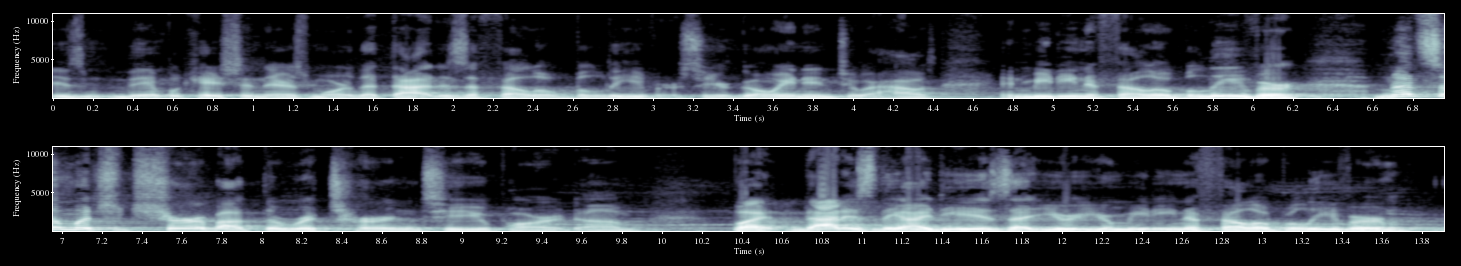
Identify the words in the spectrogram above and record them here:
is the implication there is more that that is a fellow believer. So you're going into a house and meeting a fellow believer. I'm not so much sure about the return to you part. Um, but that is the idea is that you're, you're meeting a fellow believer.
